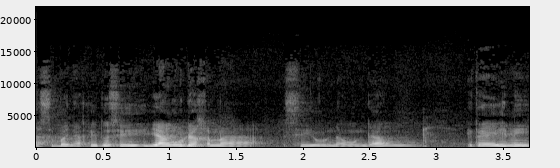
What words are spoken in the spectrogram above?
sebanyak itu sih yang udah kena si undang-undang ITE ini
